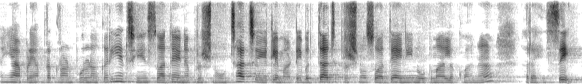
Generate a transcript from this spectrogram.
અહીંયા આપણે આ પ્રકરણ પૂર્ણ કરીએ છીએ. સ્વાધ્યાયના પ્રશ્નો ઓછા છે એટલે માટે બધા જ પ્રશ્નો સ્વાધ્યાયની નોટમાં લખવાના રહેશે.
